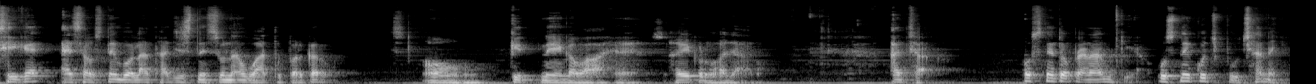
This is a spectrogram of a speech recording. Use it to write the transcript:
ठीक है, ऐसा उसने बोला था, जिसने सुना वो हाथ ऊपर करो। ओ कितने गवाह हैं, सैकड़ों हज़ारों। अच्छा उसने तो प्रणाम किया, उसने कुछ पूछा नहीं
